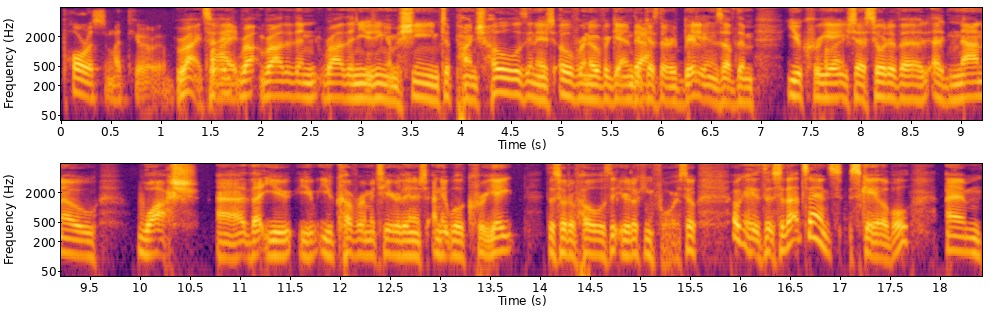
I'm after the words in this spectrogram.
porous material. Right. So, it, ra- rather than rather than using a machine to punch holes in it over and over again Yeah. because there are billions of them, you create a sort of a, a nano wash uh, that you, you you cover a material in it, and it will create the sort of holes that you're looking for. So, okay, so, that sounds scalable. Um,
